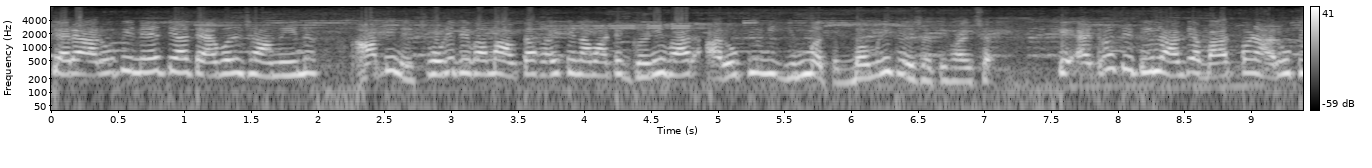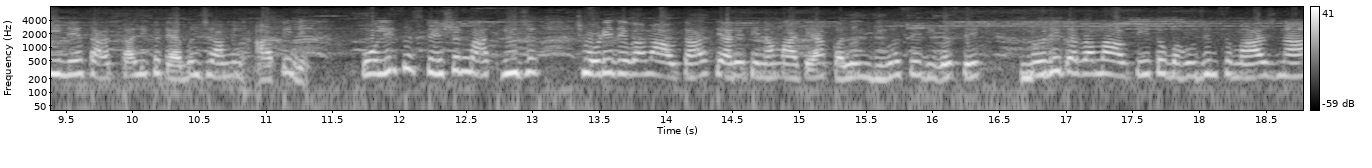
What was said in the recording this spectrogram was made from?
ત્યારે આરોપીને ત્યાં ટેબલ જામીન આપીને છોડી દેવામાં આવતા હોય તેના માટે ઘણીવાર આરોપીઓની હિંમત બમણી થઈ જતી હોય છે. કે એટ્રોસિટી લાગ્યા બાદ પણ આરોપીને તાત્કાલિક ટેબલ જામીન આપીને પોલીસ સ્ટેશનમાંથી જ છોડી દેવામાં આવતા ત્યારે તેના માટે આ કલમ દિવસે દિવસે લોરી કરવામાં આવતી. તો બહુજન સમાજના,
